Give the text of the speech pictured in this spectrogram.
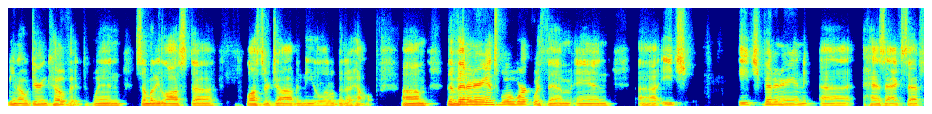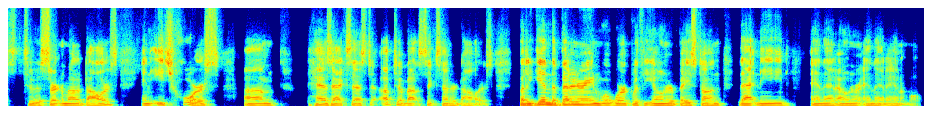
you know, during COVID when somebody lost uh, lost their job and need a little bit of help. Um, the veterinarians will work with them, and uh, each each veterinarian uh, has access to a certain amount of dollars, and each horse um, has access to up to about $600. But again, the veterinarian will work with the owner based on that need and that owner and that animal.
